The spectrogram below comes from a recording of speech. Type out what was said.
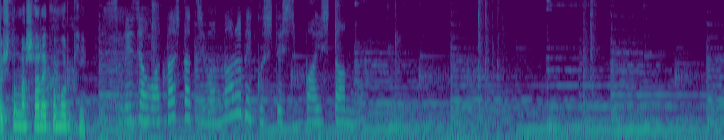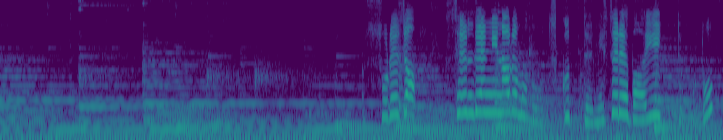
Ktoś tu ma szare komórki. それじゃ私たちはなるべくして失敗したの？それじゃ宣伝になるものを作って見せればいいってこと？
